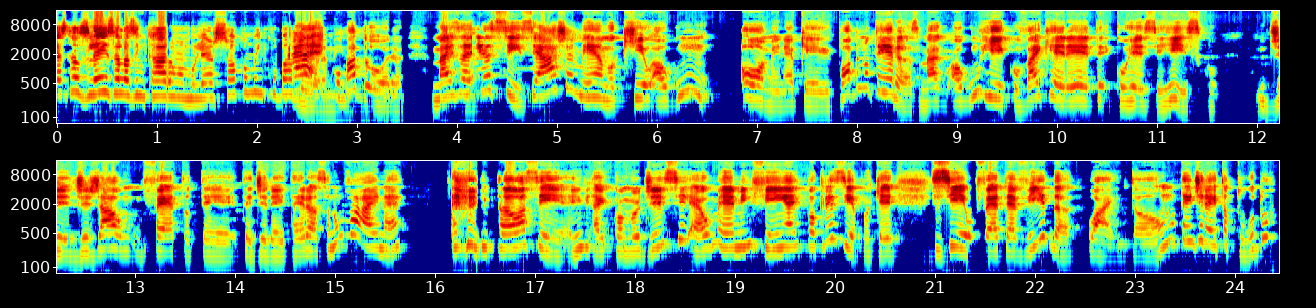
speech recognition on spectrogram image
Essas leis, elas encaram a mulher só como incubadora. É, incubadora. Mesmo. Mas aí, é. assim, você acha mesmo que algum homem, né? Porque pobre não tem herança, mas algum rico vai querer ter, correr esse risco? de, de já um feto ter, ter direito à herança, não vai, né? Então, assim, como eu disse, é o meme, enfim, a hipocrisia, porque se o feto é vida, uai, então tem direito a tudo.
